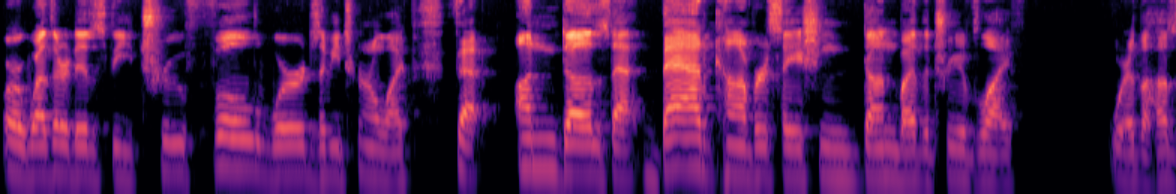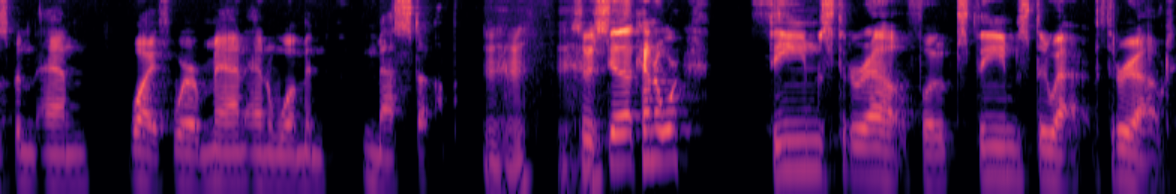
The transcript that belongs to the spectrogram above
or whether it is the true full words of eternal life that undoes that bad conversation done by the tree of life where the husband and wife where man and woman messed up Mm-hmm. so you see that kind of work themes throughout folks themes throughout throughout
